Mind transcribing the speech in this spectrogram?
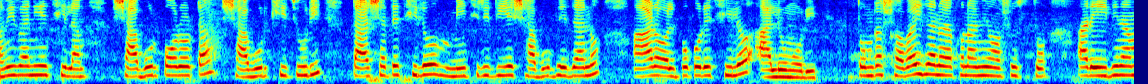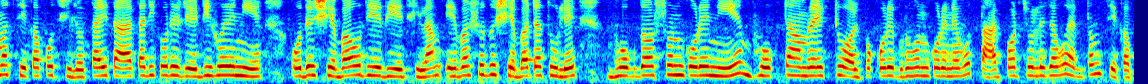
আমি বানিয়েছিলাম সাবুর পরোটা, সাবুর খিচুড়ি, তার সাথে ছিল মিছরি দিয়ে সাবু ভেজানো, আর অল্প করে ছিল আলু মরিচ। তোমরা সবাই জানো এখন আমি অসুস্থ। আর এই দিন আমার চেক আপও ছিল, তাই তাড়াতাড়ি করে রেডি হয়ে নিয়ে ওদের সেবাও দিয়ে দিয়েছিলাম। এবার শুধু সেবাটা তুলে ভোগ দর্শন করে নিয়ে ভোগটা আমরা একটু অল্প করে গ্রহণ করে নেব, তারপর চলে যাব একদম চেক আপ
